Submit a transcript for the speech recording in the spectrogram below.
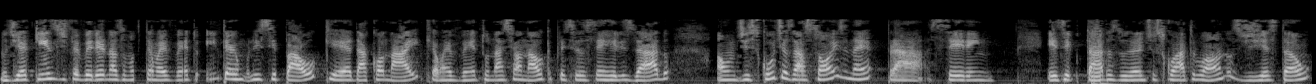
No dia 15 de fevereiro nós vamos ter um evento intermunicipal, que é da CONAI, que é um evento nacional que precisa ser realizado, onde discute as ações, né, para serem executadas durante os quatro anos de gestão.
